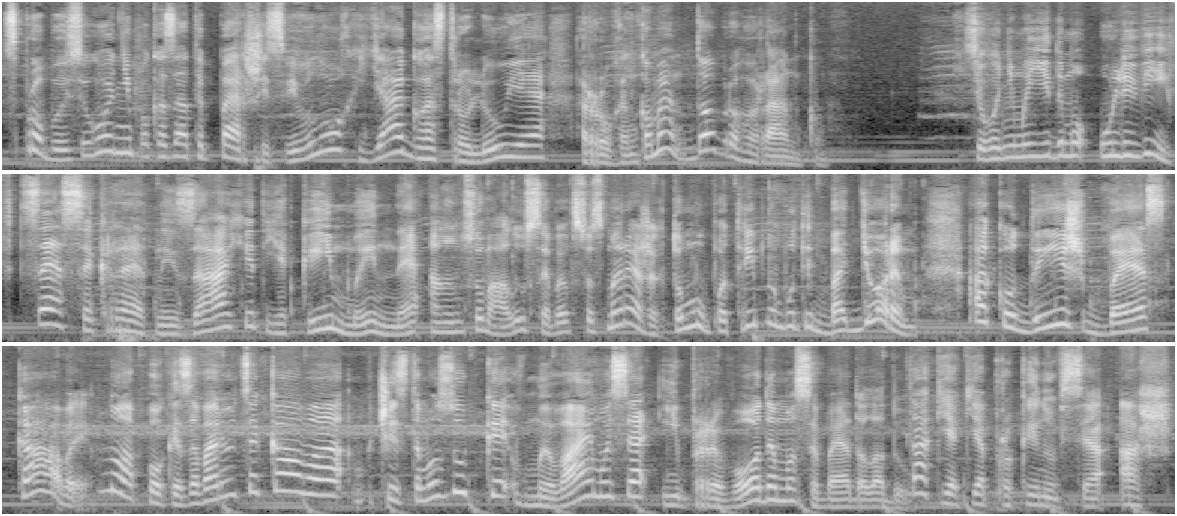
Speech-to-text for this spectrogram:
Спробую сьогодні показати перший свій влог, як гастролює Руханкомен. Доброго ранку! Сьогодні ми їдемо у Львів. Це секретний захід, який ми не анонсували у себе в соцмережах, тому потрібно бути бадьорим. А куди ж без кави? Ну а поки заварюється кава, чистимо зубки, вмиваємося і приводимо себе до ладу. Так як я прокинувся аж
